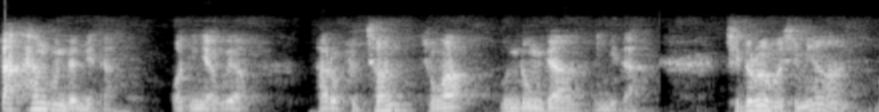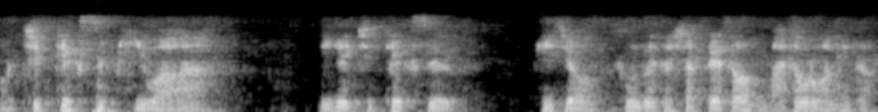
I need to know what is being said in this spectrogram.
딱 한 군데입니다. 어디냐고요? 바로 부천 종합운동장입니다. 지도를 보시면 GTX-B와 이게 GTX-B죠. 송도에서 시작돼서 마석으로 갑니다.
